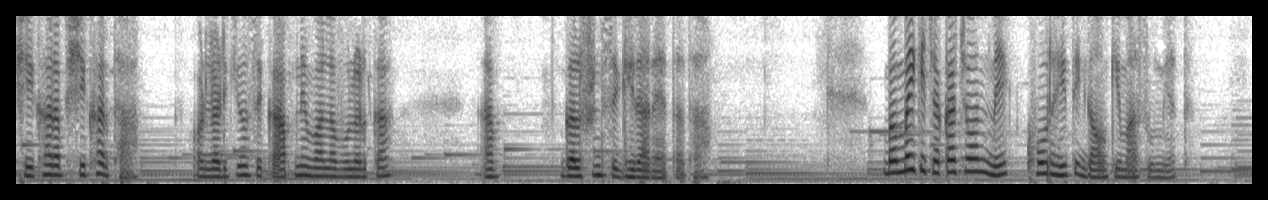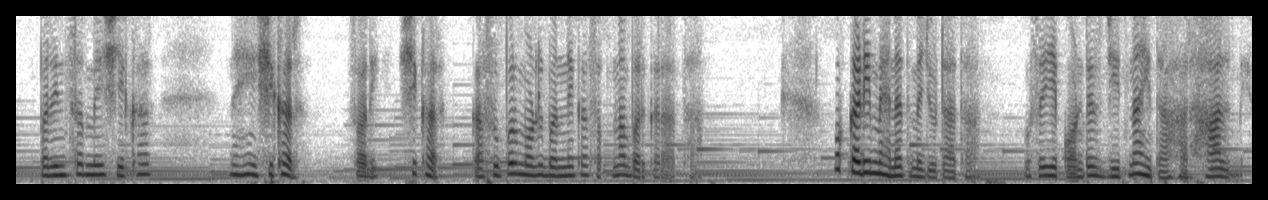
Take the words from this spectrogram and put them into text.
शेखर अब शिखर था और लड़कियों से कांपने वाला वो लड़का अब गर्लफ्रेंड से घिरा रहता था। बम्बई की चकाचौंध में खो रही थी गाँव की मासूमियत। पर इन सब में शिखर नहीं, शिखर सॉरी शिखर का सुपर मॉडल बनने का सपना बरकरार था। वो कड़ी मेहनत में जुटा था। उसे ये कॉन्टेस्ट जीतना ही था हर हाल में।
